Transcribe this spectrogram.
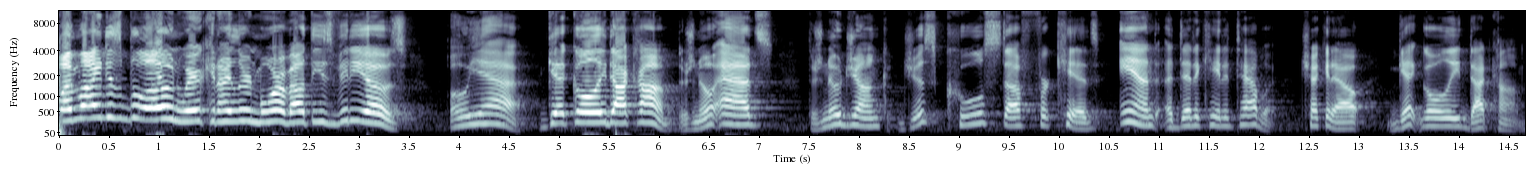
My mind is blown. Where can I learn more about these videos? Oh, yeah, getgoalie.com. There's no ads, there's no junk, just cool stuff for kids and a dedicated tablet. Check it out, getgoalie.com.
